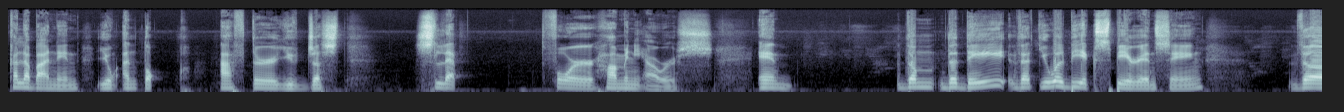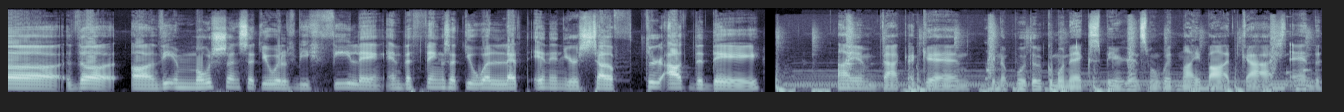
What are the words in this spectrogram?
kalabanin yung antok after you've just slept for how many hours. And the the day that you will be experiencing the the uh, the emotions that you will be feeling and the things that you will let in in yourself throughout the day I am back again. Pinaputol ko muna experience mo with my podcast. And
